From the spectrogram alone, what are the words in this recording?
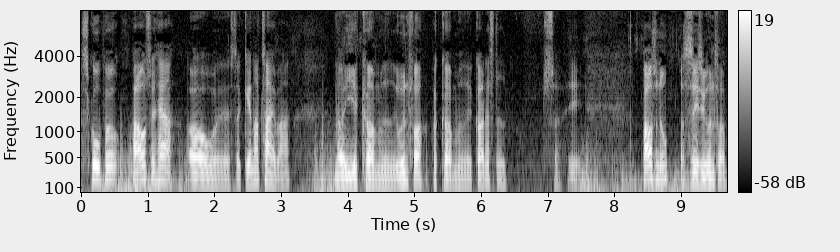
sko på, pause her, og øh, så genoptager I bare, når I er kommet udenfor og kommet øh, godt afsted. Så øh, pause nu, og så ses vi udenfor.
